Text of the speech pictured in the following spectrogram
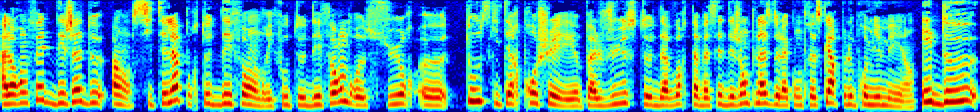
Alors en fait, déjà de 1, si t'es là pour te défendre, il faut te défendre sur euh, tout ce qui t'est reproché, pas juste d'avoir tabassé des gens place de la contrescarpe le 1er mai. hein. Et deux,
